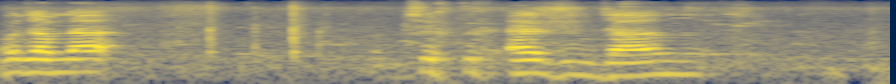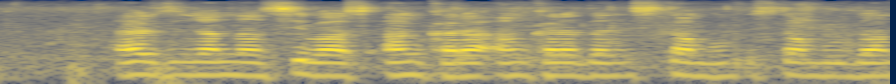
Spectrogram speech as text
Hocamla çıktık Erzincan, Erzincan'dan Sivas, Ankara, Ankara'dan İstanbul, İstanbul'dan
